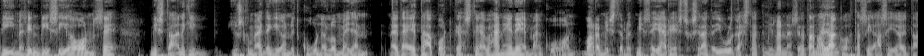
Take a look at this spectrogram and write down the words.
viimeisin visio on se, mistä ainakin, just kun mä etenkin on nyt kuunnellut meidän näitä etäpodcasteja vähän enemmän, kuin on varmistellut, missä järjestyksessä näitä julkaistaan, että milloin näissä jotain ajankohtaisia asioita,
